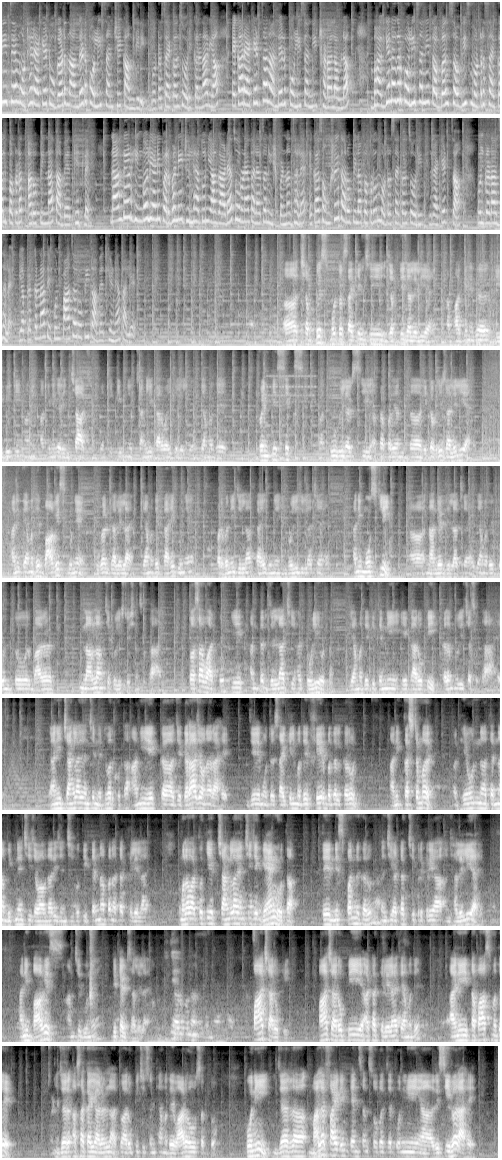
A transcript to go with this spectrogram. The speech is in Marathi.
मोठे रॅकेट उघड नांदेड पोलिसांची कामगिरी. मोटरसायकल चोरी करणाऱ्या एका रॅकेटचा नांदेड पोलिसांनी छडा लावला. भाग्यनगर पोलिसांनी तब्बल सव्वीस मोटरसायकल पकडत आरोपींना ताब्यात घेतले. नांदेड हिंगोली आणि परभणी जिल्ह्यातून या गाड्या चोरण्यात आल्याचं निष्पन्न झालंय. एका संशयित आरोपीला पकडून मोटरसायकल चोरी रॅकेटचा उलगडा झालाय. या प्रकरणात एकूण पाच आरोपी ताब्यात घेण्यात आले आहेत. छब्बीस मोटरसायकलची जप्ती झालेली आहे. हा भाग्यनगर डी टीम आणि भाग्यनगर इन्चार्ज यांची टीमने चांगली कारवाई केलेली आहे. त्यामध्ये ट्वेंटी सिक्स टू व्हीलर्सची आतापर्यंत रिकव्हरी झालेली आहे आणि त्यामध्ये बावीस गुन्हे उघड झालेला आहे त्यामध्ये काही गुन्हे परभणी जिल्हा काही गुन्हे हिंगोली जिल्ह्याचे आहेत आणि मोस्टली नांदेड जिल्ह्याचे आहे ज्यामध्ये गुंटूर बारड लांब लांबचे पोलीस स्टेशनसुद्धा आहे तो असा वाटतो की एक आंतर जिल्हाची हा टोळी होता ज्यामध्ये की त्यांनी एक आरोपी कळमनुरीचा सुद्धा आहे आणि चांगला यांचे नेटवर्क होता. आम्ही एक जे गराज ऑनर आहे जे मोटरसायकलमध्ये फेरबदल करून आणि कस्टमर घेऊन त्यांना विकण्याची जबाबदारी ज्यांची होती त्यांना पण अटक केलेला आहे. मला वाटतो की एक चांगला यांची जे गँग होता ते निष्पन्न करून त्यांची अटकची प्रक्रिया झालेली आहे. आणि बावीस आमचे गुन्हे डिटेक्ट झालेला आहे. पाच आरोपी. पाच आरोपी अटक केलेला आहे त्यामध्ये. आणि तपासमध्ये जर असा काही आढळला तो आरोपीची संख्यामध्ये वाढ होऊ शकतो. कोणी जर मालफाईड इंटेन्शन सोबत जर कोणी रिसिव्हर आहे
